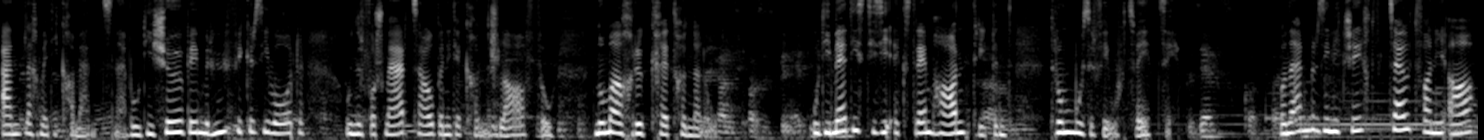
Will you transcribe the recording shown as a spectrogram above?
endlich Medikamente zu nehmen, weil die Schübe immer häufiger wurden und er vor Schmerzalben nicht schlafen konnte und nur an Krücken laufen Und die Medis die sind extrem harntreibend, darum muss er viel aufs WC. Und er mir seine Geschichte erzählt, fange ich an,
